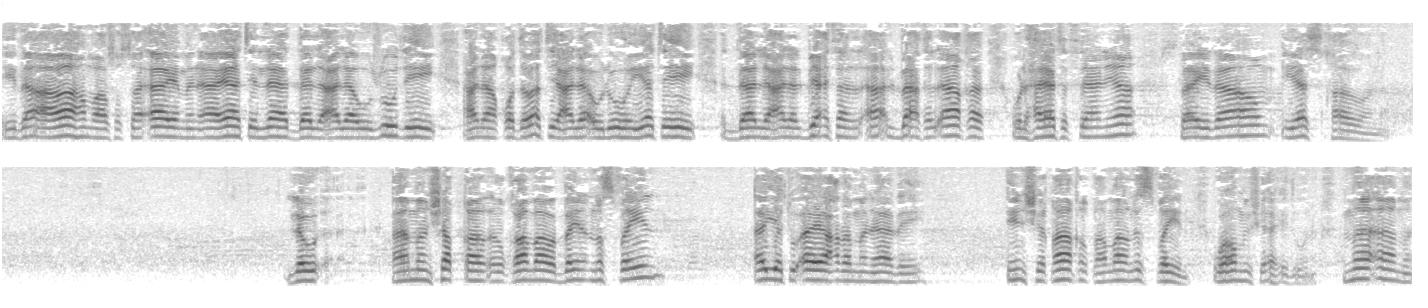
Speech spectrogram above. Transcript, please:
إذا أراهم صلى الله آية من آيات الله الدالة على وجوده على قدرته على ألوهيته الدالة على البعث البعث الآخر والحياة الثانية. فإذا هم يسخرون. لو أمن شق القمر بين نصفين أية آية أعظم من هذه؟ انشقاق القمر نصفين وهم يشاهدون. ما آمنوا؟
